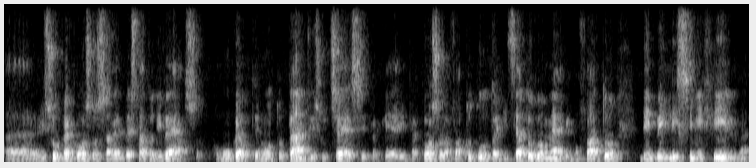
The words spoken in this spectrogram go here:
eh, il suo percorso sarebbe stato diverso. Comunque ha ottenuto tanti successi perché il percorso l'ha fatto tutto. Ha iniziato con me, abbiamo fatto dei bellissimi film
